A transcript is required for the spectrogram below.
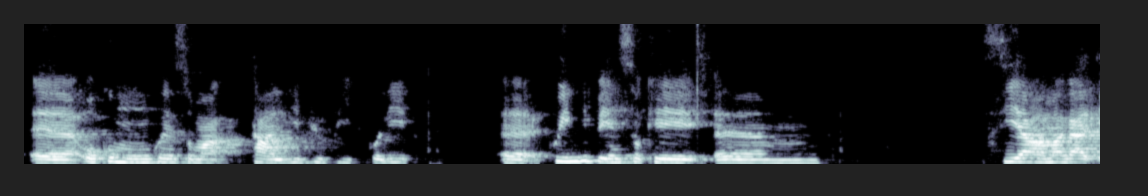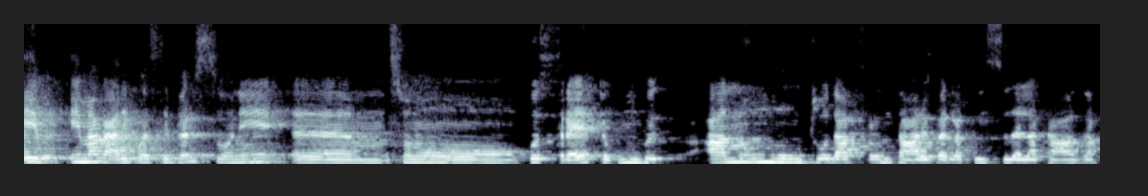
eh, o comunque insomma tagli più piccoli eh, quindi penso che ehm, sia magari, e, e, magari queste persone ehm, sono costrette o comunque hanno un mutuo da affrontare per l'acquisto della casa.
